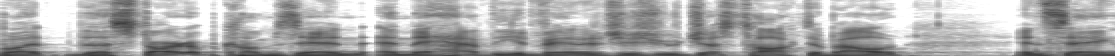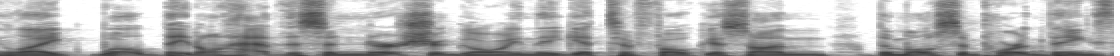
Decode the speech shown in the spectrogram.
but the startup comes in and they have the advantages you just talked about and saying like well they don't have this inertia going they get to focus on the most important things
